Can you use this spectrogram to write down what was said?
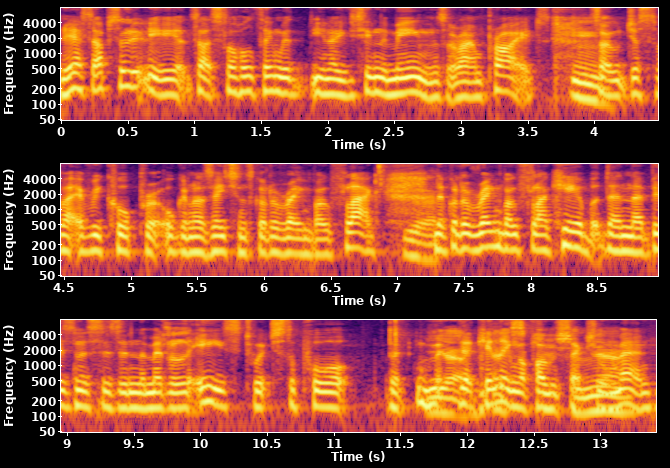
Yes, absolutely. That's the whole thing with, you know, you've seen the memes around Pride. Mm. So just about every corporate organisation's got a rainbow flag. Yeah. They've got a rainbow flag here, but then their businesses in the Middle East which support the, Yeah, the killing of homosexual yeah. men,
